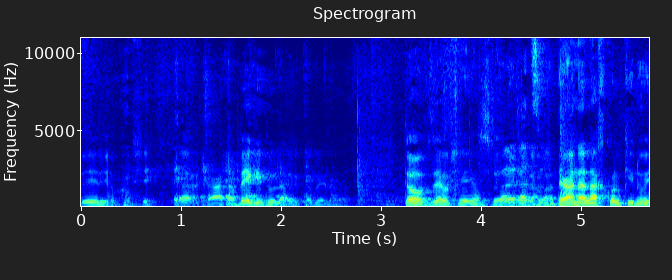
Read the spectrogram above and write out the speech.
בדיוק, חופשי. צרת הבגד אולי הוא יקבל. טוב, זהו, שיהיה יום טוב לכולם. הדרן הלך כל כינוי.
